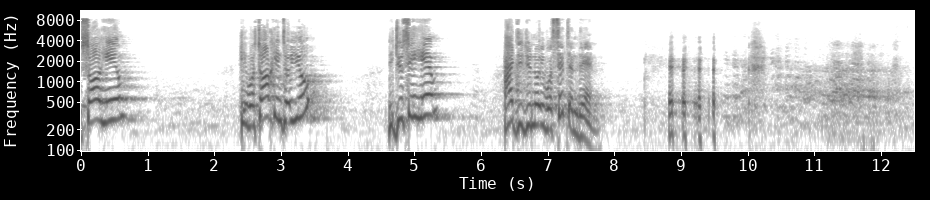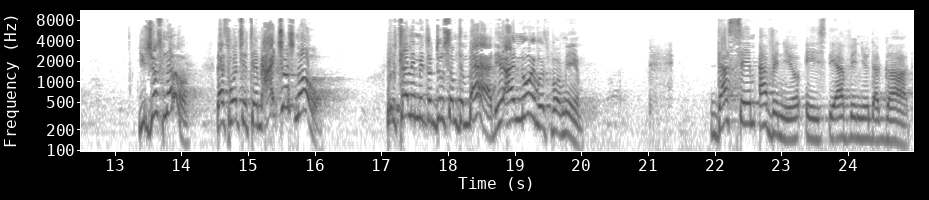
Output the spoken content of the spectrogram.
saw him. He was talking to you. Did you see him? How did you know he was Satan then? you just know. That's what you tell me. I just know. He was telling me to do something bad. I know it was for me. That same avenue is the avenue that God.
